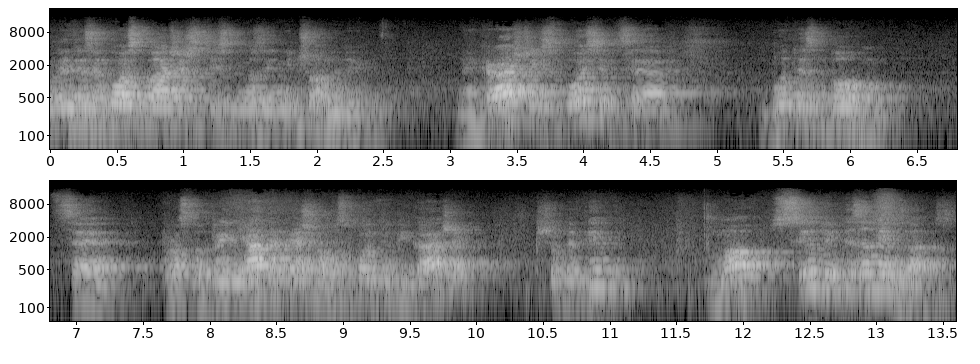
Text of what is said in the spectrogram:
Коли ти за когось плачеш, ці сльози нічого не дають. Найкращий спосіб це бути з Богом. Це просто прийняти те, що Господь тобі каже, щоб ти мав силу йти за ним зараз.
